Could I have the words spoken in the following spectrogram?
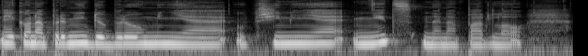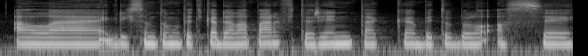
jako na první dobrou mě upřímně nic nenapadlo, ale když jsem tomu teďka dala pár vteřin, tak by to bylo asi,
